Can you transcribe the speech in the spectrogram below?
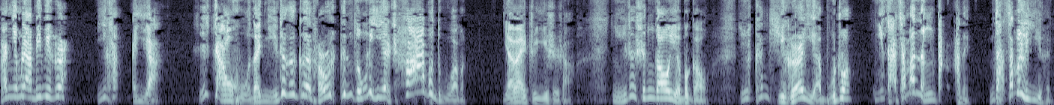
啊，你们俩比比个，一看，哎呀，这张虎子，你这个个头跟总理也差不多嘛。言外之意是啥？你这身高也不高，你看体格也不壮。你咋这么能打呢？你咋这么厉害呢？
